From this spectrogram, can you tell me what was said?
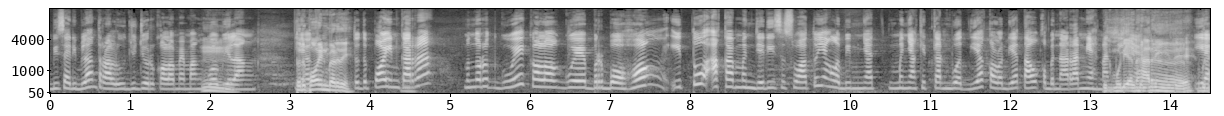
bisa dibilang terlalu jujur. Kalau memang gue Hmm. bilang To the ya, point berarti? To the point karena menurut gue kalau gue berbohong itu akan menjadi sesuatu yang lebih menya- menyakitkan buat dia kalau dia tahu kebenarannya nanti. kemudian hari gitu ya. Iya,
